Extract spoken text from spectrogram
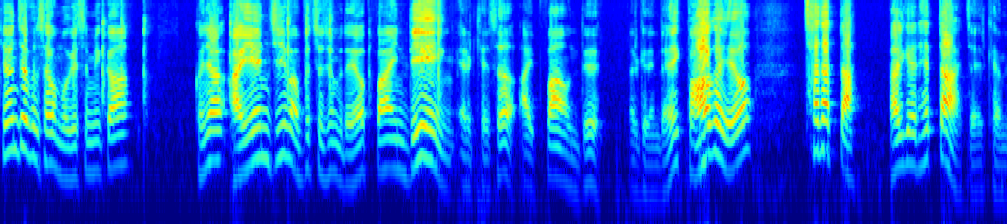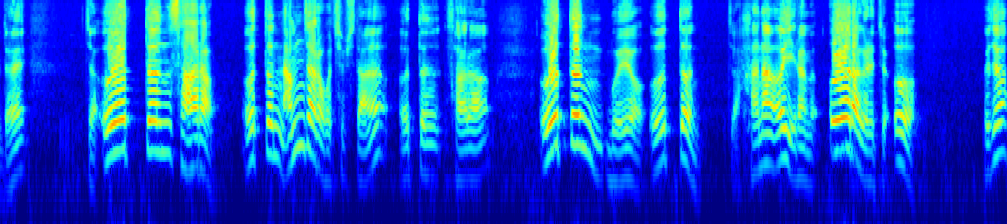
현재 분사가 뭐겠습니까? 그냥 ing만 붙여주면 돼요. finding 이렇게 해서 I found 이렇게 됩니다. 과거예요. 찾았다, 발견했다. 자 이렇게 합니다. 자 어떤 사람, 어떤 남자라고 칩시다. 어떤 사람, 어떤 뭐예요? 어떤 자, 하나의 이라면 어라 그랬죠. 어, 그죠?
